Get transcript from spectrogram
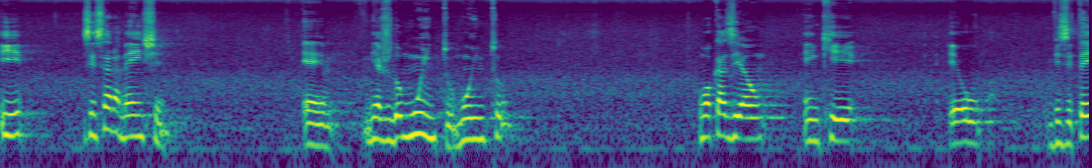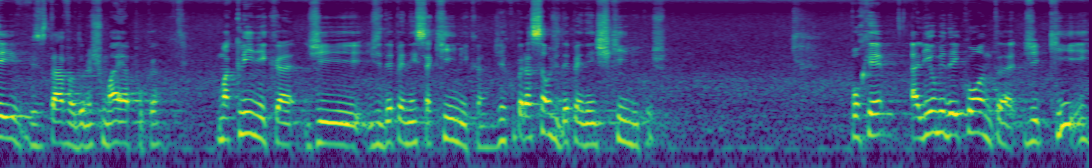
E, sinceramente, é, me ajudou muito, muito uma ocasião em que eu visitei, visitava durante uma época, uma clínica de, de dependência química, de recuperação de dependentes químicos. Porque ali eu me dei conta de que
